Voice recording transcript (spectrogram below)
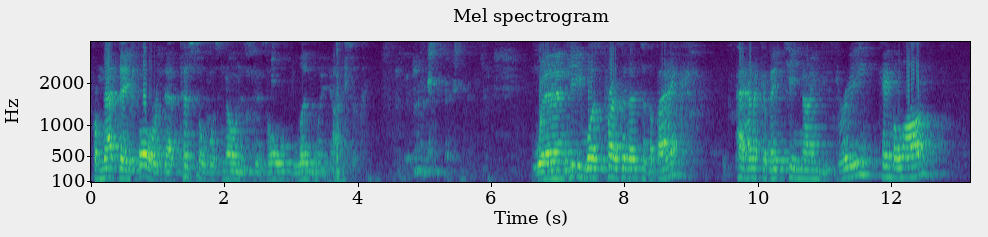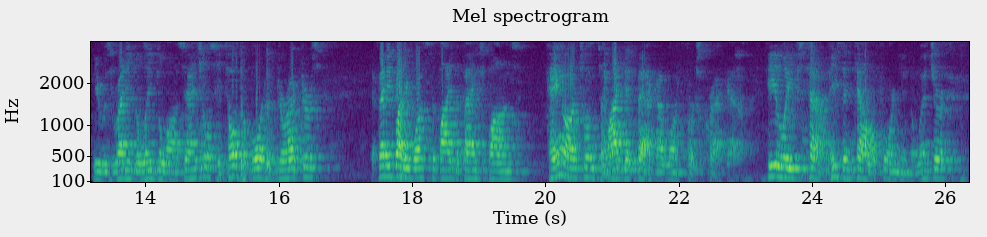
From that day forward, that pistol was known as his old Lindleyizer. When he was president of the bank, the panic of 1893 came along. He was ready to leave to Los Angeles. He told the board of directors, if anybody wants to buy the bank's bonds, hang on to them till I get back. I want first crack at them. He leaves town. He's in California in the winter.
